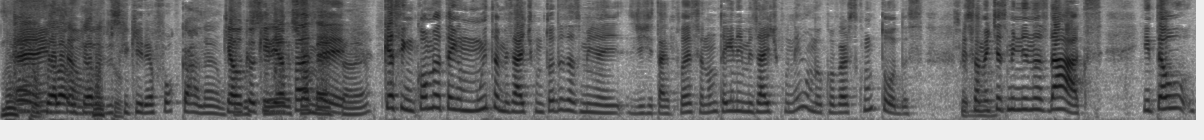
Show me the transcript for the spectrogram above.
Muito. É, o que ela, então. o que ela Muito. disse que queria focar, né? Que é o que eu queria fazer. meta, né? Porque assim, como eu tenho muita amizade com todas as meninas digital influencer, eu não tenho amizade com nenhuma, eu converso com todas. principalmente as meninas da Axe. Então,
